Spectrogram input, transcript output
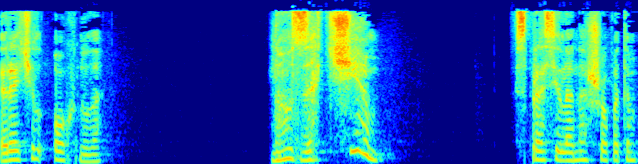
Рэчел охнула. «Но зачем?» — спросила она шепотом.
